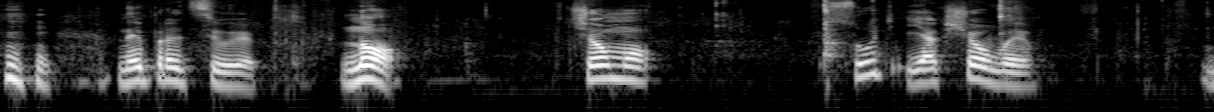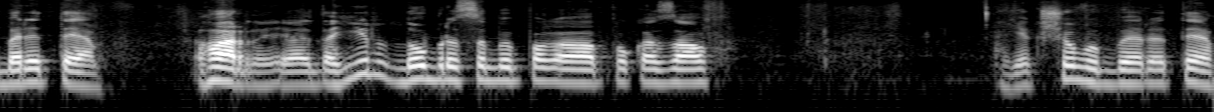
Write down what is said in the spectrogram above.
не працює. Но в чому суть, якщо ви берете гарний айдагір, добре себе показав. Якщо ви берете,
